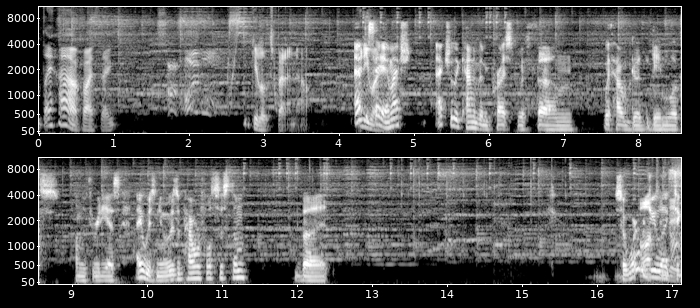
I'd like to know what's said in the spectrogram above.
they have, I think. I think he looks better now. I anyway. to say, I'm actually, actually kind of impressed with um, with how good the game looks on the 3DS. I always knew it was a powerful system, but... So where would you like to...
